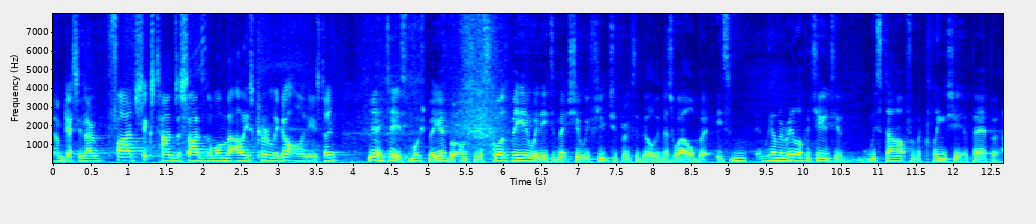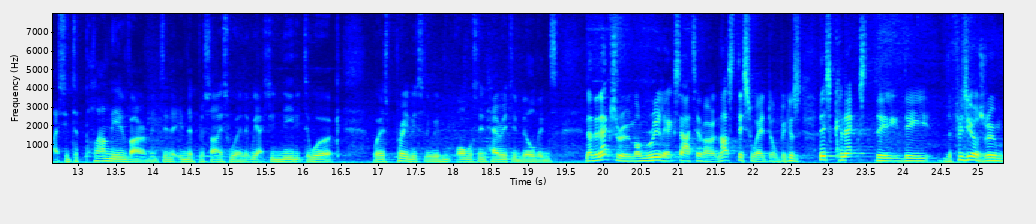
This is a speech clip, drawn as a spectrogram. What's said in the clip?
I'm guessing now, five, six times the size of the one that Ali's currently got on his team. Yeah, it is much bigger, but obviously the squad's bigger. We need to make sure we future-proof the building as well. But it's we have a real opportunity. Of, we start from a clean sheet of paper, actually to plan the environment in, a, in the precise way that we actually need it to work. Whereas previously we've almost inherited buildings. Now, the next room I'm really excited about, and that's this way, Doug, because this connects the, the, the physio's room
